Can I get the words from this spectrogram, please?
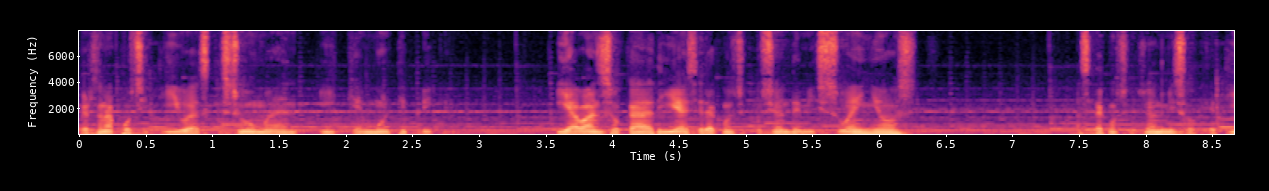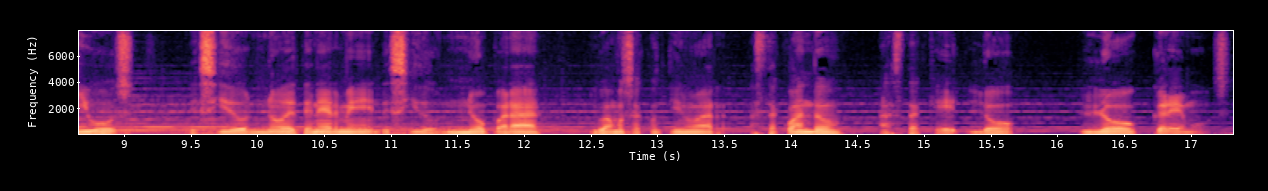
personas positivas que suman y que multipliquen. Y avanzo cada día hacia la consecución de mis sueños, hacia la consecución de mis objetivos. Decido no detenerme, decido no parar y vamos a continuar. ¿Hasta cuándo? Hasta que lo logremos.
